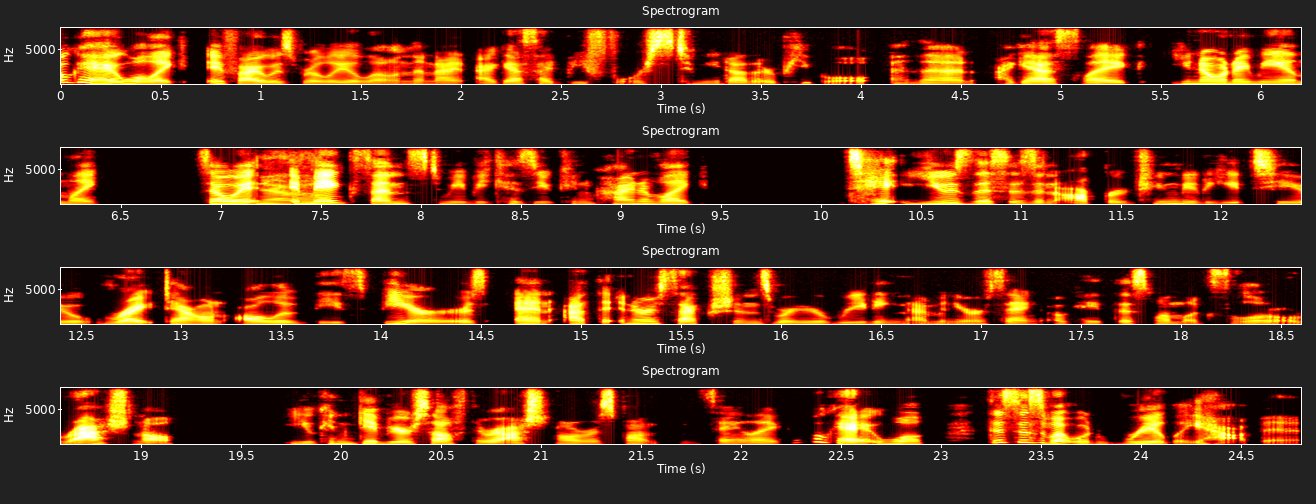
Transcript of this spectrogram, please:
okay, well, like if I was really alone, then I, I guess I'd be forced to meet other people. And then I guess like, you know what I mean? Like, so it, yeah. it makes sense to me because you can kind of like t- use this as an opportunity to write down all of these fears. And at the intersections where you're reading them and you're saying, okay, this one looks a little rational, you can give yourself the rational response and say, like, okay, well, this is what would really happen.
